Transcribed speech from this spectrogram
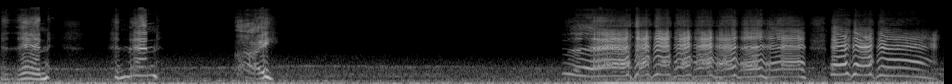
And then... And then... I...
